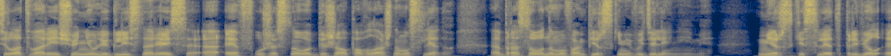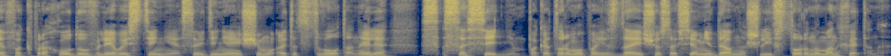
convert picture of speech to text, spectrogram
Тела твари еще не улеглись на рельсы, а Ф уже снова бежал по влажному следу, образованному вампирскими выделениями. Мерзкий след привел Эфа к проходу в левой стене, соединяющему этот ствол тоннеля с соседним, по которому поезда еще совсем недавно шли в сторону Манхэттена.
